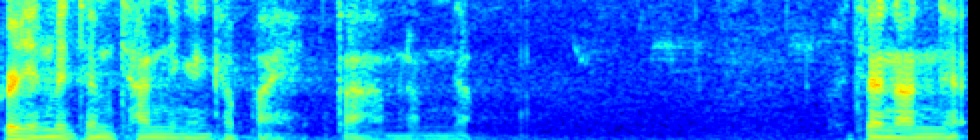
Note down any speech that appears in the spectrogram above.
ก็เห็นเป็นชั้นๆอย่างนั้นเข้าไปตามลำดับ เพราะฉะนั้นเนี่ย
